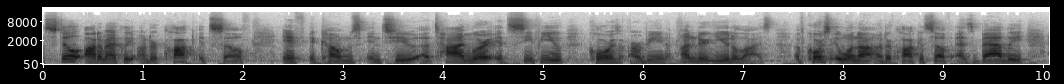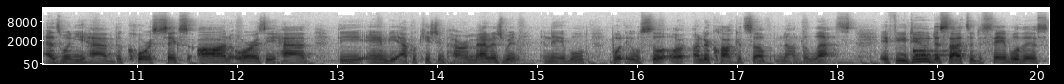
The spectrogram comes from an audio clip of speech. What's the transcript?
still automatically underclock itself if it comes into a time where its CPU cores are being underutilized. Of course, it will not underclock itself as badly as when you have the Core 6 on or as you have the AMD Application Power Management enabled, but it will still underclock itself nonetheless. If you do decide to disable this,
